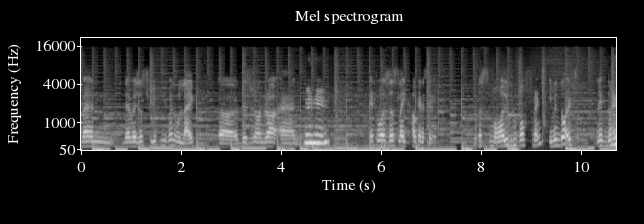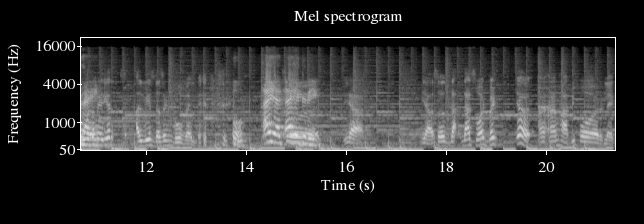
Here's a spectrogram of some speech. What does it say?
when there were just few people who liked uh, this genre, and mm-hmm. it was just like how can I say, the small group of friends. Even though it's like the more the merrier, always doesn't go well. oh, I, I So, agree yeah, yeah. So that that's what. But yeah, I, I'm happy for like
